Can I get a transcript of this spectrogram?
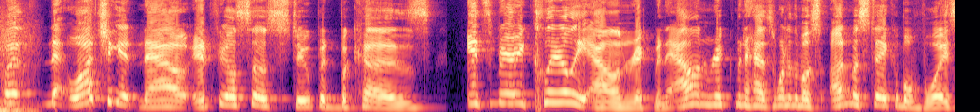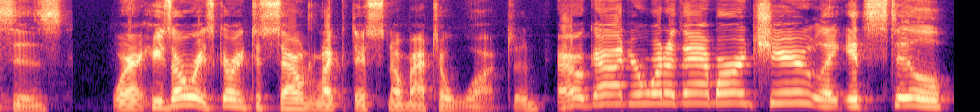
But watching it now, it feels so stupid because it's very clearly Alan Rickman. Alan Rickman has one of the most unmistakable voices where he's always going to sound like this no matter what. Oh God, you're one of them, aren't you? Like it's still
